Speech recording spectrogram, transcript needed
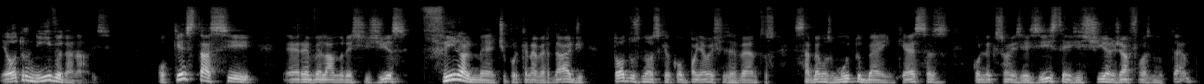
é outro nível da análise. O que está se é, revelando nesses dias, finalmente, porque na verdade todos nós que acompanhamos esses eventos sabemos muito bem que essas conexões existem, existiam já faz muito tempo.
